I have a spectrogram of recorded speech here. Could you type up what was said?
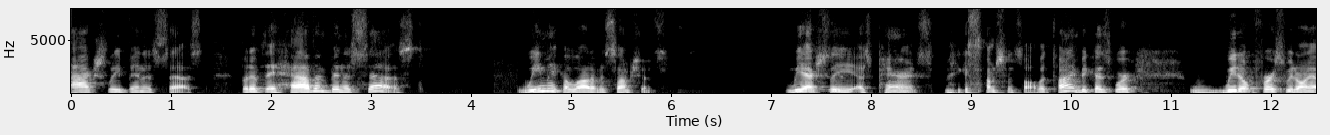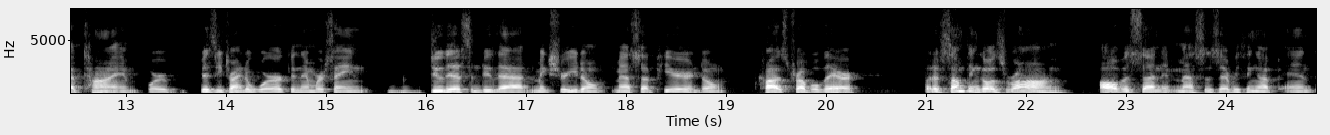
actually been assessed. But if they haven't been assessed, we make a lot of assumptions. We actually, as parents, make assumptions all the time because we're we don't first we don't have time. We're busy trying to work and then we're saying do this and do that. Make sure you don't mess up here and don't cause trouble there. But if something goes wrong all of a sudden it messes everything up and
